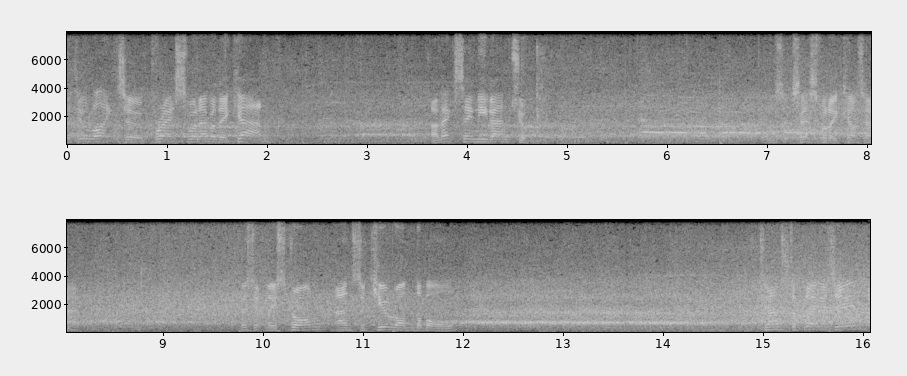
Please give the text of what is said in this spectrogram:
They do like to press whenever they can. Alexei Miranchuk. And successfully cut out. Physically strong and secure on the ball. Chance to play it in.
